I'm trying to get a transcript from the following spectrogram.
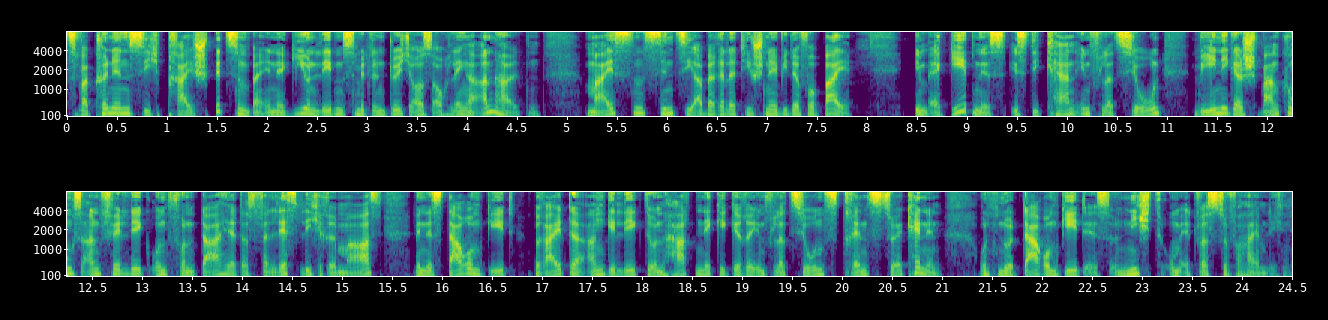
Zwar können sich Preisspitzen bei Energie und Lebensmitteln durchaus auch länger anhalten, meistens sind sie aber relativ schnell wieder vorbei. Im Ergebnis ist die Kerninflation weniger schwankungsanfällig und von daher das verlässlichere Maß, wenn es darum geht, breiter angelegte und hartnäckigere Inflationstrends zu erkennen. Und nur darum geht es und nicht um etwas zu verheimlichen.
